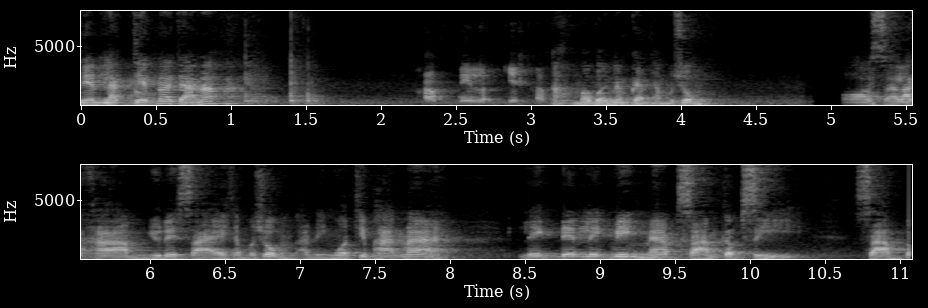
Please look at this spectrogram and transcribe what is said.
เน้นหลักเจ็ดเนาะอาจารย์เนาะครับนี่หลักเจ็ดครับอะมาเบิ่งน้ำกันท่านผู้ชม อสารคามอยู่ในสายท่านผู้ชม อันนี้งวดที่ผ่านมาเลขเด่นเลขวิ่งนะครับสามกับสี่สามไป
